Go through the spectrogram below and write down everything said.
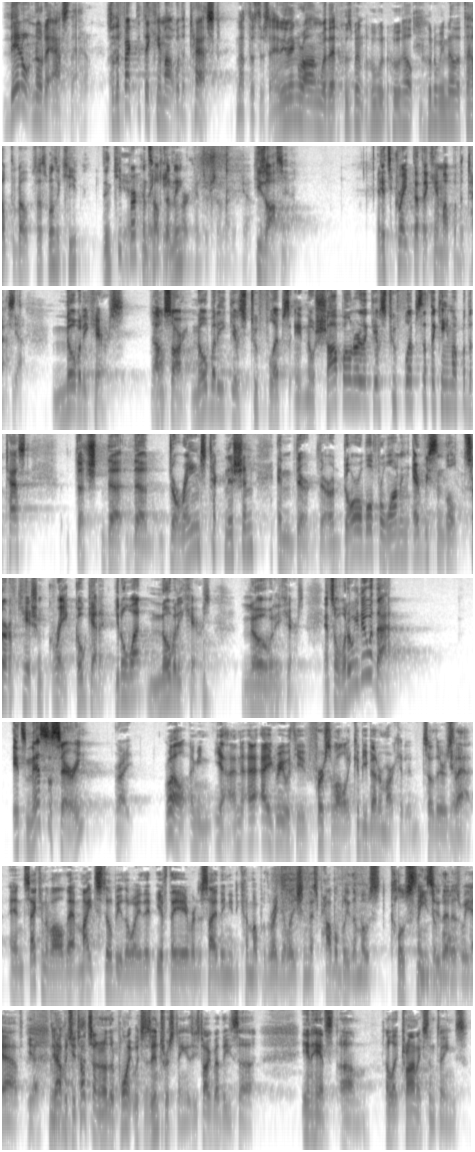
They don't know to ask that. So the fact that they came out with a test, not that there's anything wrong with it. Who's been who who helped who do we know that to help develop this? test? Was it Keith? Didn't Keith Yeah, Perkins help, think didn't he? Perkins or somebody yeah He's awesome. it's great that they came up with the test. Yeah. Nobody cares. I'm sorry. Nobody gives two flips. Ain't no shop owner that gives two flips that they came up with the test. The, the, the deranged technician and they're, they're adorable for wanting every single certification. Great. Go get it. You know what? Nobody cares. Nobody cares. And so what do we do with that? It's necessary. Right. Well, I mean, yeah, and I, I agree with you. First of all, it could be better marketed, so there's that. And second of all, that might still be the way that if they ever decide they need to come up with regulation, that's probably the most close thing to that as we have. Yeah. Now, but you touched on another point, which is interesting, is he's talking about these uh, enhanced um, electronics and things.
